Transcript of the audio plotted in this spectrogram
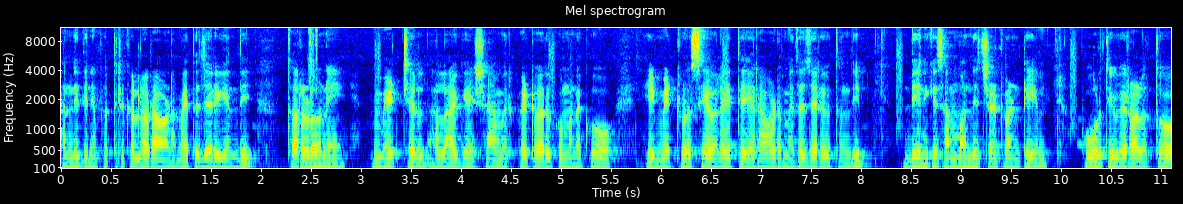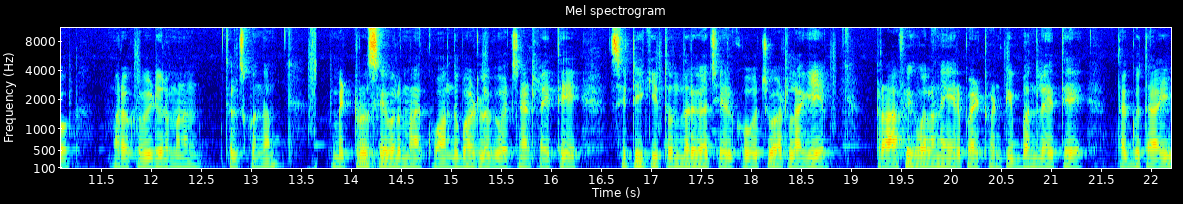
అన్ని దినపత్రికల్లో రావడం అయితే జరిగింది. త్వరలోనే మేడ్చల్ అలాగే షామీర్పేట వరకు మనకు ఈ మెట్రో సేవలు అయితే రావడం అయితే జరుగుతుంది. దీనికి సంబంధించినటువంటి పూర్తి వివరాలతో మరొక వీడియోలో మనం తెలుసుకుందాం. మెట్రో సేవలు మనకు అందుబాటులోకి వచ్చినట్లయితే సిటీకి తొందరగా చేరుకోవచ్చు. అట్లాగే ట్రాఫిక్ వలన ఏర్పడేటువంటి ఇబ్బందులు అయితే తగ్గుతాయి.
